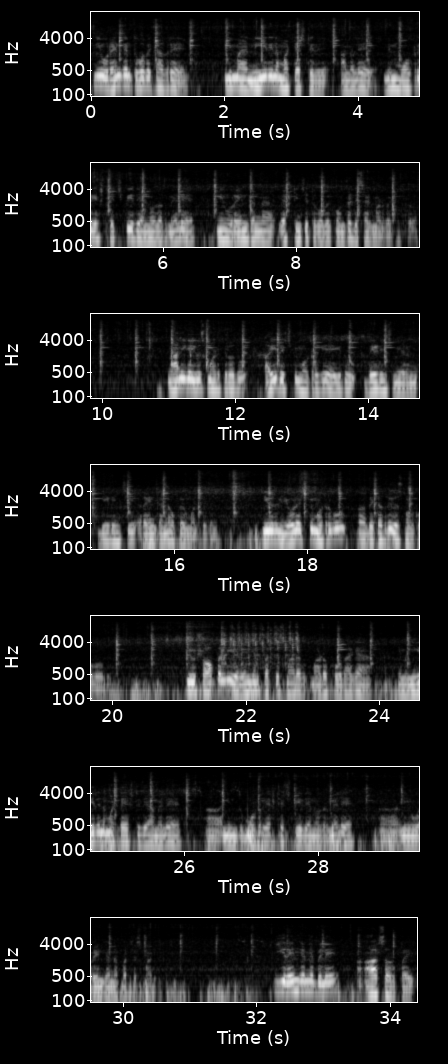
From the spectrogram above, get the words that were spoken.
ನೀವು ರೈನ್ ಗನ್ ತೊಗೋಬೇಕಾದ್ರೆ, ನಿಮ್ಮ ನೀರಿನ ಮಟ್ಟ ಎಷ್ಟಿದೆ, ಆಮೇಲೆ ನಿಮ್ಮ ಮೋಟ್ರ್ ಎಷ್ಟು ಹೆಚ್ ಪಿ ಇದೆ ಅನ್ನೋದ್ರ ಮೇಲೆ ನೀವು ರೈನ್ ಗನ್ನ ಎಷ್ಟು ಇಂಚು ತೊಗೋಬೇಕು ಅಂತ ಡಿಸೈಡ್ ಮಾಡಬೇಕಾಗ್ತದೆ ನಾನೀಗ ಯೂಸ್ ಮಾಡ್ತಿರೋದು ಐದು ಎಚ್ ಪಿ ಮೋಟ್ರಿಗೆ ಇದು ದೇಡ್ ಇಂಚ್ ನೀರನ್ನು, ದೇಡ್ ಇಂಚಿ ರೈನ್ ಗನ್ನ ಉಪಯೋಗ ಮಾಡ್ತಿದ್ದೀನಿ ನೀವು ಇದನ್ನು ಏಳು ಎಚ್ ಪಿ ಮೋಟ್ರಿಗೂ ಬೇಕಾದರೂ ಯೂಸ್ ಮಾಡ್ಕೋಬೋದು ನೀವು ಶಾಪಲ್ಲಿ ರೈನ್ ಪರ್ಚೇಸ್ ಮಾಡೋ ಮಾಡೋಕ್ಕೆ ಹೋದಾಗ ನಿಮ್ಮ ನೀರಿನ ಮಟ್ಟ ಎಷ್ಟಿದೆ, ಆಮೇಲೆ ನಿಮ್ಮದು ಮೋಟ್ರ್ ಎಷ್ಟು ಎಚ್ ಪಿ ಇದೆ ಅನ್ನೋದ್ರ ಮೇಲೆ ನೀವು ರೈನ್ ಗನ್ನ ಪರ್ಚೇಸ್ ಮಾಡಿ. ಈ ರೈನ್ ಗನ್ನ ಬೆಲೆ ಆರು ಸಾವಿರ ರೂಪಾಯಿ,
